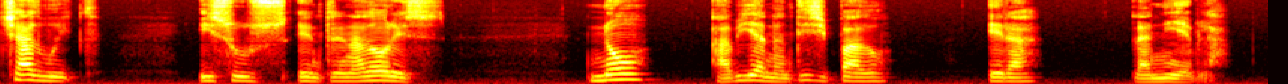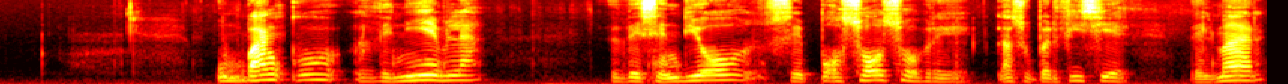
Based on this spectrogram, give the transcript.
Chadwick y sus entrenadores no habían anticipado era la niebla. Un banco de niebla descendió, se posó sobre la superficie del mar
